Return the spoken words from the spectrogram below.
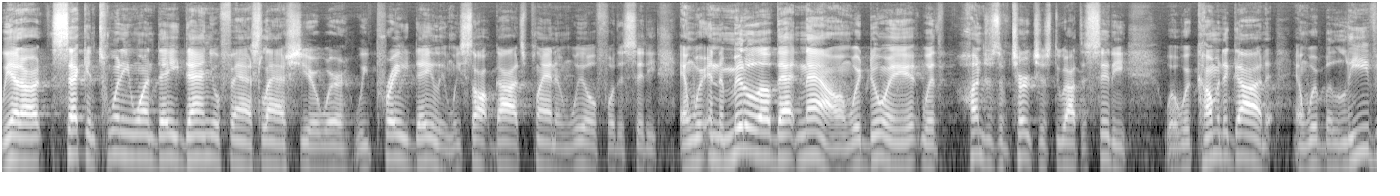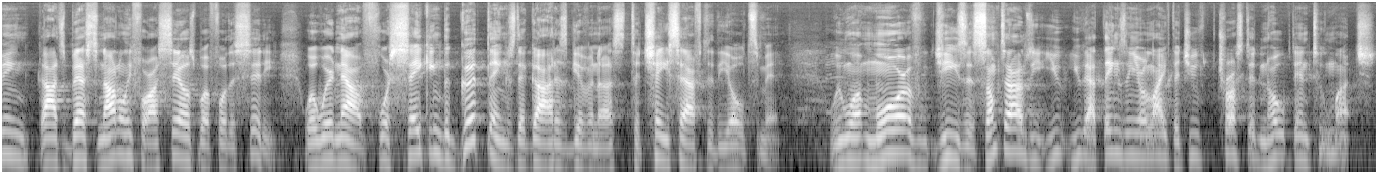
We had our second 21 day Daniel fast last year where we prayed daily and we sought God's plan and will for the city. And we're in the middle of that now, and we're doing it with hundreds of churches throughout the city where we're coming to God and we're believing God's best, not only for ourselves, but for the city, where we're now forsaking the good things that God has given us to chase after the ultimate. We want more of Jesus. Sometimes you, you got things in your life that you've trusted and hoped in too much.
